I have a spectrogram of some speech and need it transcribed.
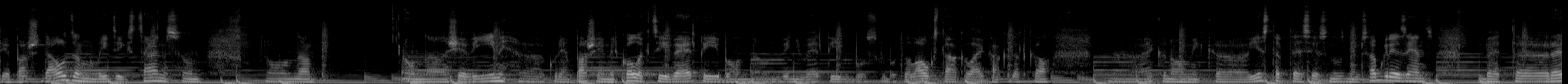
tie paši daudzumi, līdzīgas cenas. Un, uh, un uh, šie vīni, uh, kuriem pašiem ir kolekcija vērtība, un, un viņu vērtība būs varbūt vēl augstāka laikā, kad atkal ekonomika iestartēsies un uzņems apgriezienus. Bet re,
